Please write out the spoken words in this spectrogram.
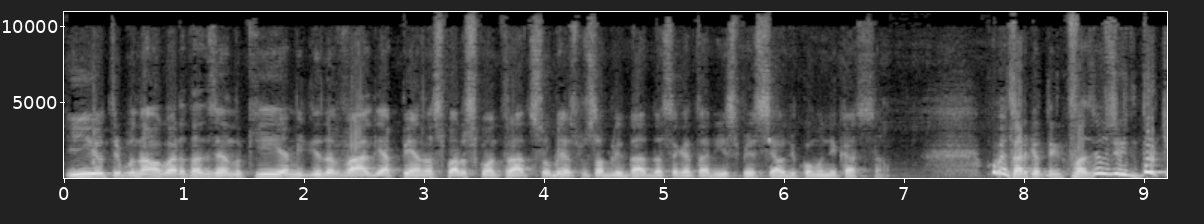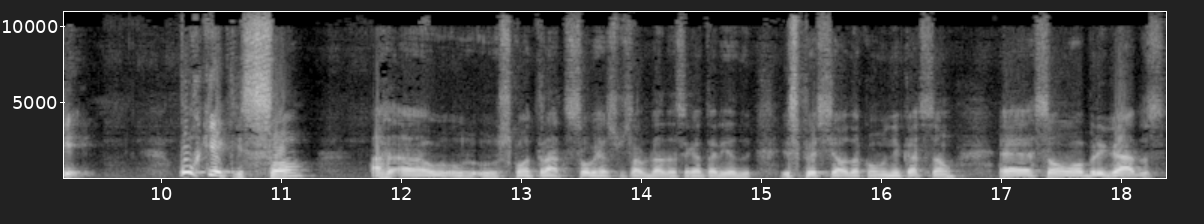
e o tribunal agora está dizendo que a medida vale apenas para os contratos sob responsabilidade da Secretaria Especial de Comunicação. O comentário que eu tenho que fazer é o seguinte: por quê? Por que, que só a, a, os contratos sob responsabilidade da Secretaria Especial da Comunicação é, são obrigados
